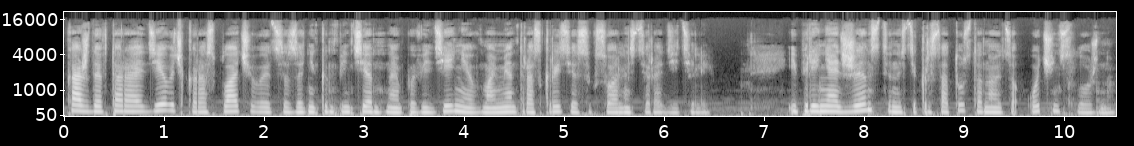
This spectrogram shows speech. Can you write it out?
Каждая вторая девочка расплачивается за некомпетентное поведение в момент раскрытия сексуальности родителей. И перенять женственность и красоту становится очень сложно.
